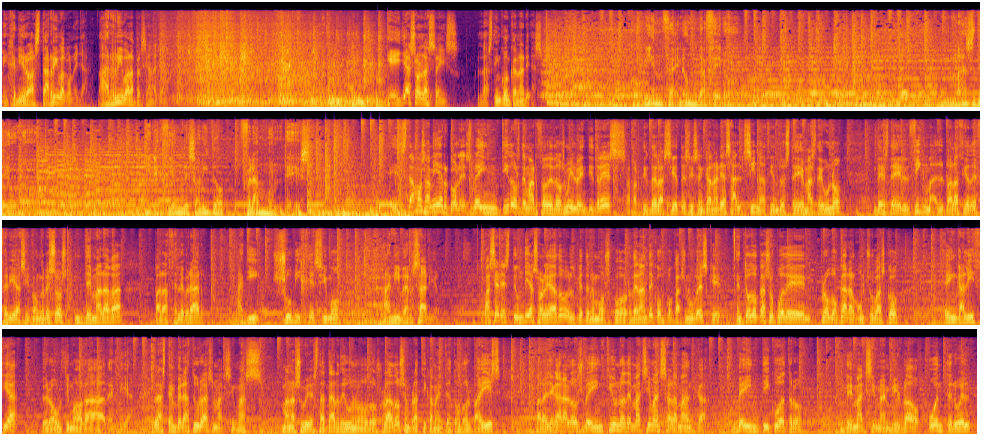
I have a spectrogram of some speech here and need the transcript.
Ingeniero, hasta arriba con ella. Arriba la persiana ya. que ya son las seis, las cinco en Canarias. Comienza en Onda Cero. Más de uno. Dirección de sonido, Fran Montes. Estamos a miércoles 22 de marzo de 2023, a partir de las 7, 6 en Canarias, Alsina haciendo este más de uno desde el FIGMA, el Palacio de Ferias y Congresos de Málaga, para celebrar allí su vigésimo aniversario. Va a ser este un día soleado el que tenemos por delante, con pocas nubes, que en todo caso pueden provocar algún chubasco en Galicia, pero a última hora del día. Las temperaturas máximas van a subir esta tarde 1 o 2 grados en prácticamente todo el país, para llegar a los 21 de máxima en Salamanca, 24 de máxima en Bilbao o en Teruel,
